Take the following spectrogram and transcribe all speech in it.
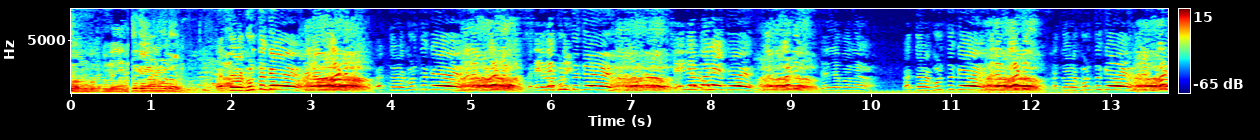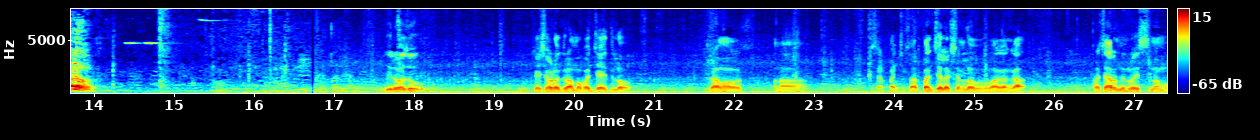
గౌన్ గుర్తుకే! గుర్తుకే. కత్తెర గుర్తుకే. చేయలేపాలి. చేయలేపాలేరా? కత్తెర గుర్తుకే. కత్తెర గుర్తుకే. ఈరోజు కేశవడ గ్రామ పంచాయతీలో గ్రామ మన సర్పంచ్. సర్పంచ్ ఎలక్షన్లో భాగంగా ప్రచారం నిర్వహిస్తున్నాము.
